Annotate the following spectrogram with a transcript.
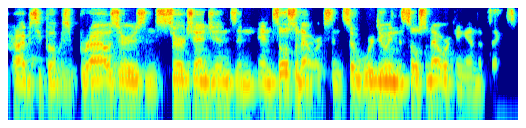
privacy focused browsers and search engines and, and social networks. And so we're doing the social networking end of things.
